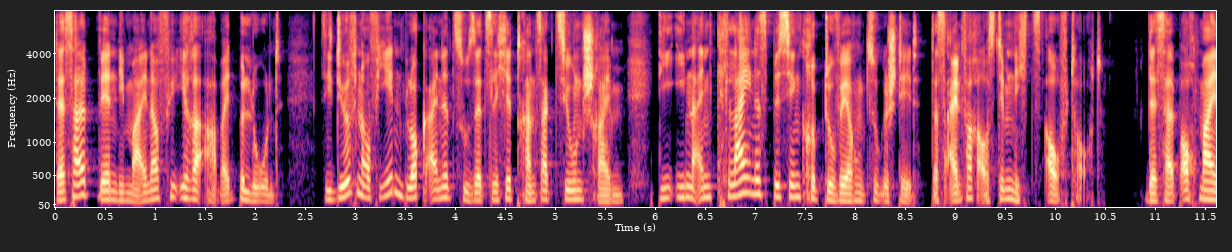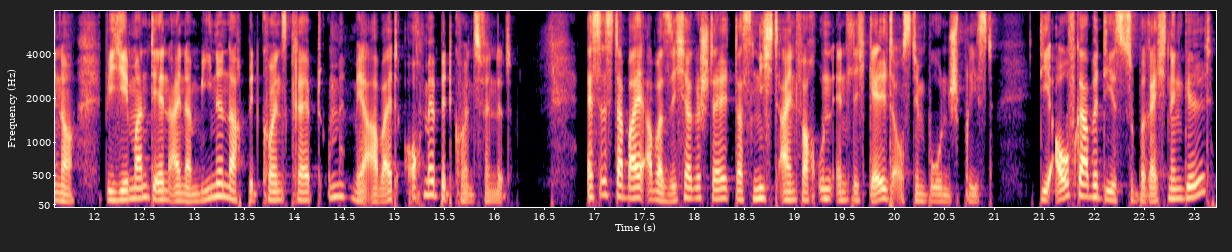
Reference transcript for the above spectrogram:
Deshalb werden die Miner für ihre Arbeit belohnt. Sie dürfen auf jeden Block eine zusätzliche Transaktion schreiben, die ihnen ein kleines bisschen Kryptowährung zugesteht, das einfach aus dem Nichts auftaucht. Deshalb auch Miner, wie jemand, der in einer Mine nach Bitcoins gräbt und mit mehr Arbeit auch mehr Bitcoins findet. Es ist dabei aber sichergestellt, dass nicht einfach unendlich Geld aus dem Boden sprießt. Die Aufgabe, die es zu berechnen gilt,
